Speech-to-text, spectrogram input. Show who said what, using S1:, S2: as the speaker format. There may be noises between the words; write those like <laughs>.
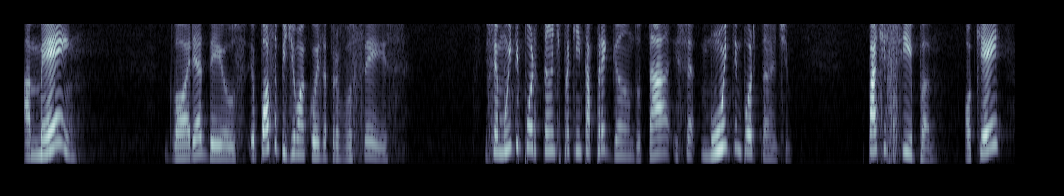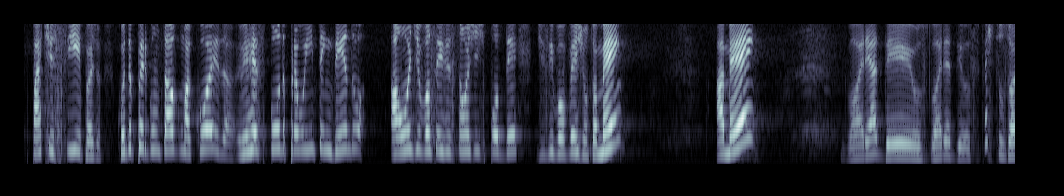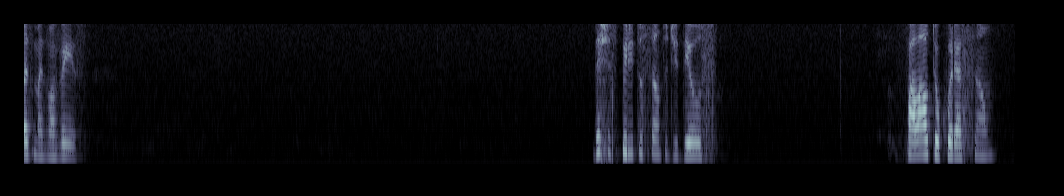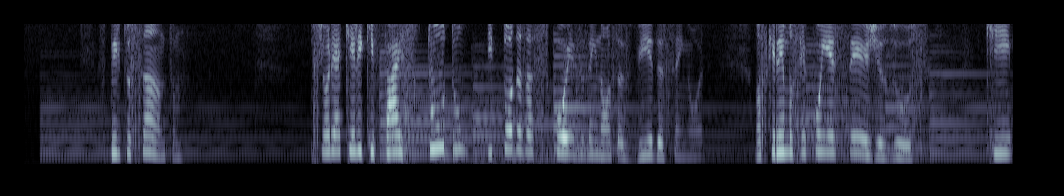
S1: Amém? Glória a Deus. Eu posso pedir uma coisa para vocês? Isso é muito importante para quem está pregando, tá? Isso é muito importante. Participa, ok? Participa. Quando eu perguntar alguma coisa, me responda para eu ir entendendo aonde vocês estão, a gente poder desenvolver junto. Amém? Amém? Glória a Deus, glória a Deus. Feche os olhos mais uma vez. Deixa o Espírito Santo de Deus falar ao teu coração. Espírito Santo, o Senhor é aquele que faz tudo e todas as coisas em nossas vidas, Senhor. Nós queremos reconhecer, Jesus, que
